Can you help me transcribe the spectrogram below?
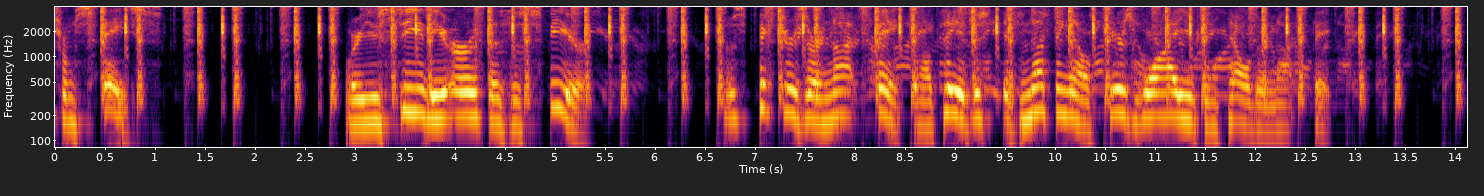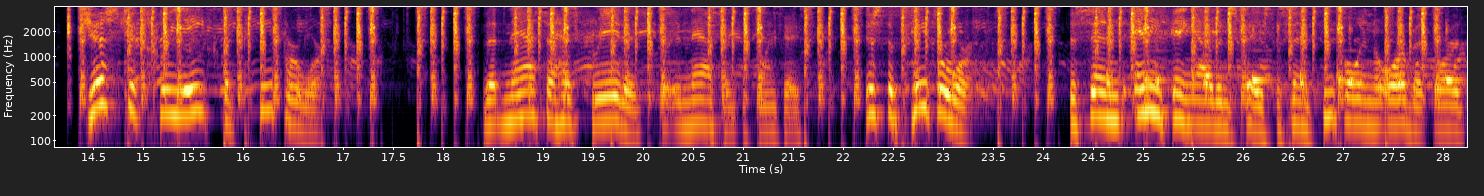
From space where you see the Earth as a sphere. Those pictures are not fake. And I'll tell you just, if nothing else, here's why you can tell they're not fake. Just to create the paperwork that NASA has created, in NASA in one case, just the paperwork to send anything out in space, to send people into orbit or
